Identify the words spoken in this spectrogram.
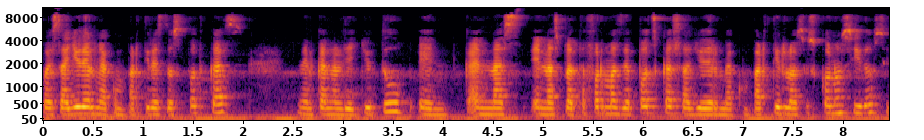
pues ayúdenme a compartir estos podcasts en el canal de YouTube, en, las, en las plataformas de podcast, ayúdenme a compartirlo a sus conocidos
